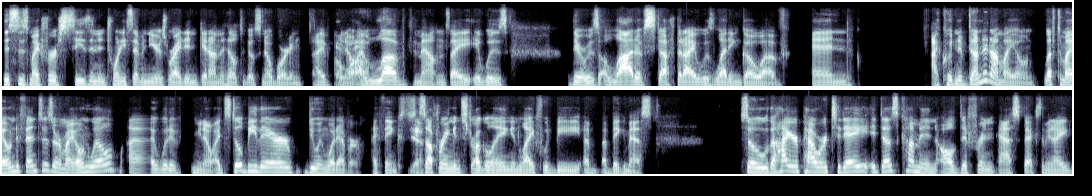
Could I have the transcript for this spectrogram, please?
This is my first season in 27 years where I didn't get on the hill to go snowboarding. I've, oh, you know, wow. I loved the mountains. I it was there was a lot of stuff that I was letting go of. And I couldn't have done it on my own. Left to my own defenses or my own will, mm. I would have, you know, I'd still be there doing whatever. I think yeah. suffering and struggling in life would be a, a big mess. So the higher power today, it does come in all different aspects. I mean, I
